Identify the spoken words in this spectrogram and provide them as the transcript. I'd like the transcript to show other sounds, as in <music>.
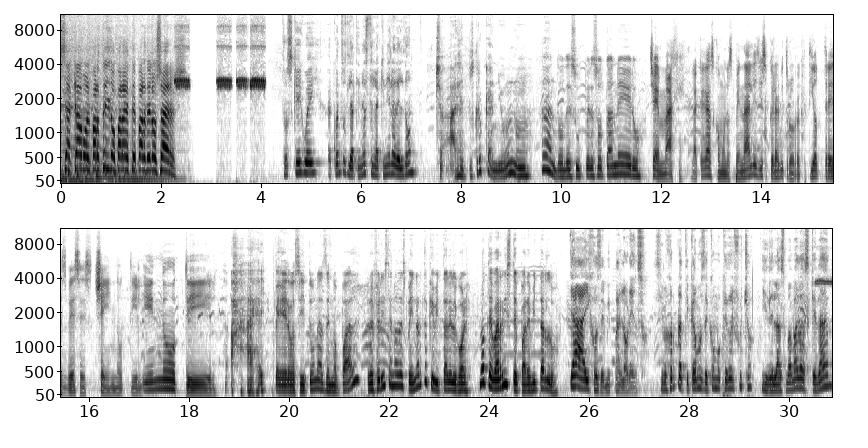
Se acabó el partido para este par de los seres. ¿Entonces qué, güey? ¿A cuántos le atinaste en la quiniela del don? Chale, pues creo que a ni uno. Ando de super sotanero. Che, maje, la cagas como en los penales y eso que el árbitro lo repitió tres veces. Che, inútil, inútil. <laughs> Ay, pero si tú nas de nopal, preferiste no despeinarte que evitar el gol. No te barriste para evitarlo. Ya, hijos de mi pa Lorenzo. Si mejor platicamos de cómo quedó el fucho y de las mamadas que dan,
